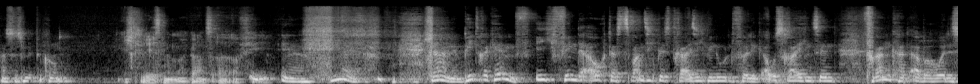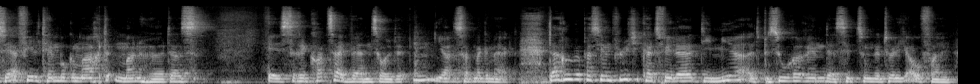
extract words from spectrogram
Hast du es mitbekommen? Ich lese nicht mal ganz äh, viel. Ja, naja. Dann Petra Kempf. Ich finde auch, dass 20 bis 30 Minuten völlig ausreichend sind. Frank hat aber heute sehr viel Tempo gemacht. Man hört das. Es Rekordzeit werden sollte. Hm, Ja, das hat man gemerkt. Darüber passieren Flüchtigkeitsfehler, die mir als Besucherin der Sitzung natürlich auffallen.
